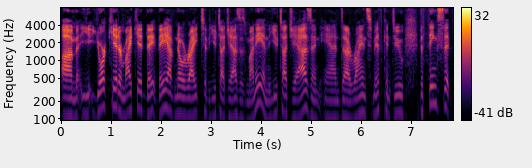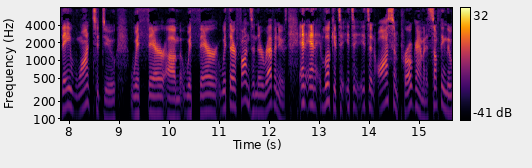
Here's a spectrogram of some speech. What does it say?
Um, y- your kid or my kid, they they have no right to the Utah Jazz's money, and the Utah Jazz and and uh, Ryan Smith can do the things that they want to do with their um, with their with their funds and their revenues. And and look, it's a, it's a, it's an awesome program, and it's something that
